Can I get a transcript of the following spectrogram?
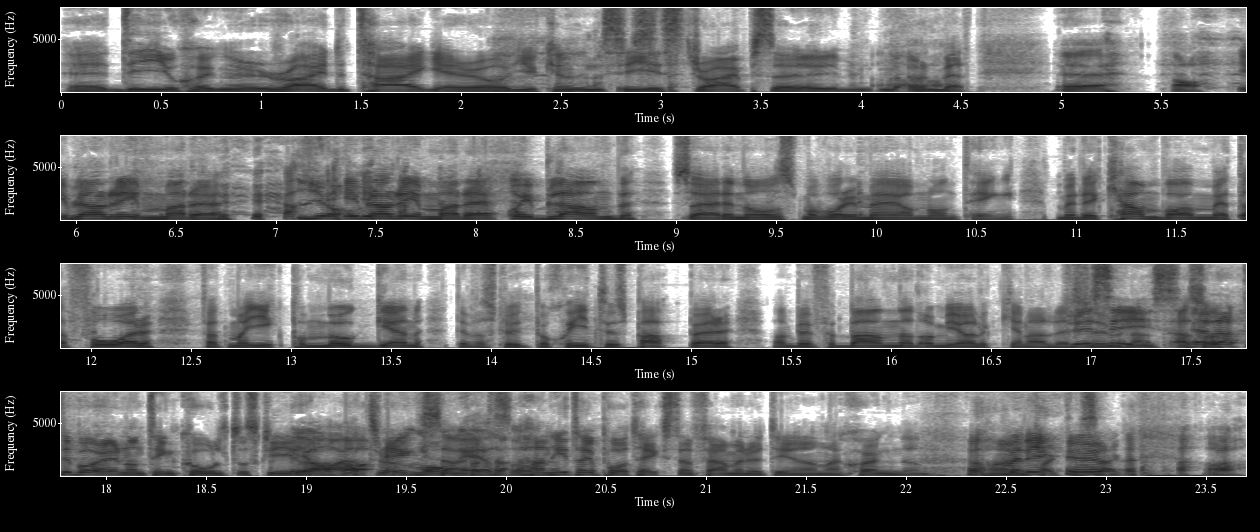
eh, Dio sjunger Ride the Tiger och You can see stripes. Eh, och vet. Eh, ja. Ibland rimmar det, Ja. ibland rimmar det och ibland så är det någon som har varit med om någonting. Men det kan vara en metafor för att man gick på muggen, det var slut på skithuspapper, man blev förbannad och mjölken hade surnat. Precis, Alltså, eller att det bara är någonting coolt att skriva. Ja, jag tror exakt. många är För att så. han hittar ju på texten fem minuter innan han sjöng den. Det har han ju faktiskt sagt. Ja.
